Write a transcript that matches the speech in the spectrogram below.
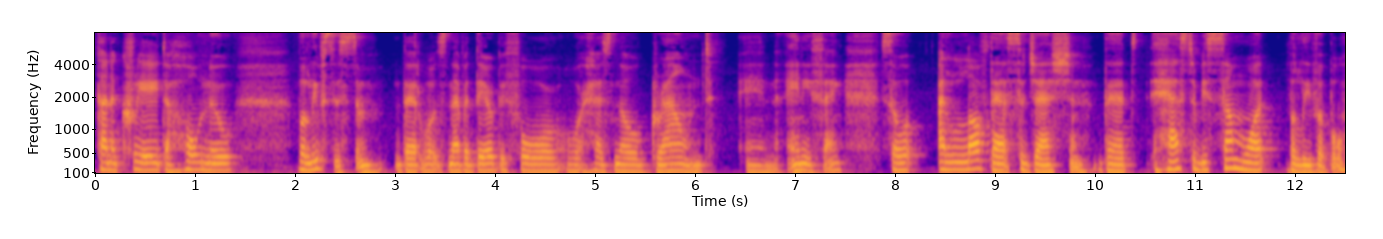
kind of create a whole new belief system that was never there before or has no ground in anything. So I love that suggestion that it has to be somewhat believable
